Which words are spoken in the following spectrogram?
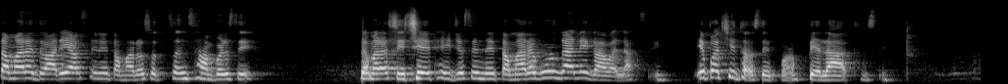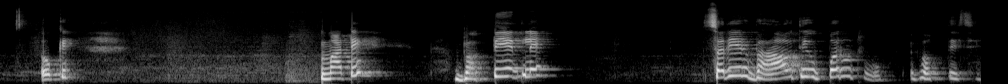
તમારા દ્વારે આવશે ને તમારો સત્સંગ સાંભળશે. તમારા શિષ્ય થઈ જશે ને તમારા ગુણગાને ગાવા લાગશે. એ પછી થશે પણ, પહેલાં આ થશે. ઓકે માટે ભક્તિ એટલે શરીર ભાવથી ઉપર ઉઠવું એ ભક્તિ છે.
